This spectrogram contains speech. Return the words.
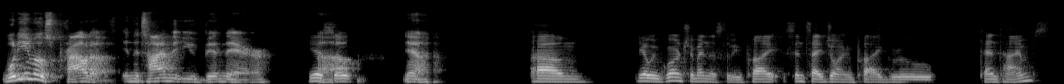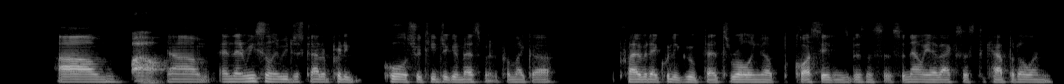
what are you most proud of in the time that you've been there? Yeah. So um, yeah. Um, yeah, we've grown tremendously. We probably since I joined, we probably grew ten times. Um, wow. Um, and then recently, we just got a pretty cool strategic investment from like a private equity group that's rolling up cost savings businesses. So now we have access to capital and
